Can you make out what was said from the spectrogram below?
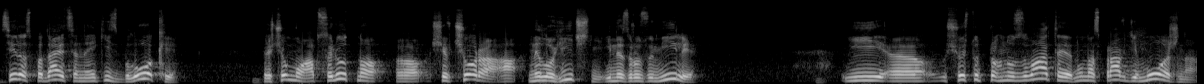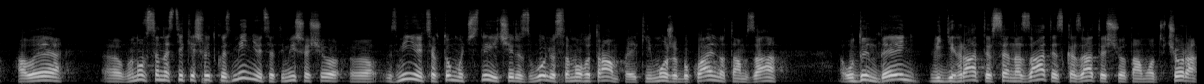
Всі розпадаються на якісь блоки, причому абсолютно е, ще вчора нелогічні і незрозумілі. І е, щось тут прогнозувати ну, насправді можна, але е, воно все настільки швидко змінюється, тим більше, що е, змінюється в тому числі і через волю самого Трампа, який може буквально там за один день відіграти все назад і сказати, що там от вчора,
